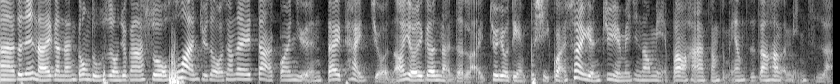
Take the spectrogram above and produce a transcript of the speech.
那最近来一个男工读生，我就跟他说，我忽然觉得我像在大观园待太久，然后有一个男的来，就有点不习惯。虽然远距也没见到面，也不知道他长怎么样子，知道他的名字啊。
